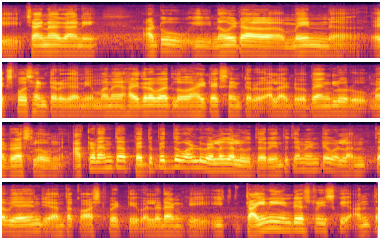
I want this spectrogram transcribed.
ఈ చైనా కానీ అటు ఈ నోయిడా మెయిన్ ఎక్స్పో సెంటర్ కానీ మన హైదరాబాద్లో హైటెక్ సెంటర్ అలాంటివి బెంగళూరు మద్రాస్లో ఉన్నాయి. అక్కడంతా పెద్ద పెద్ద వాళ్ళు వెళ్ళగలుగుతారు. ఎందుకనంటే వాళ్ళు అంత వ్యయం చే- అంత కాస్ట్ పెట్టి వెళ్ళడానికి ఈ టైనీ ఇండస్ట్రీస్కి అంత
